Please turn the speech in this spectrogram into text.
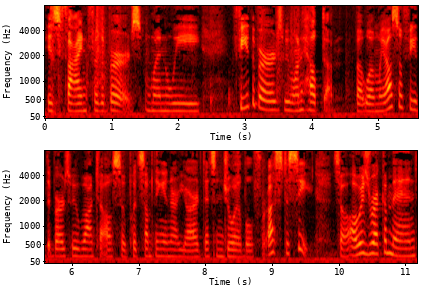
is fine for the birds. When we feed the birds, we want to help them. But when we also feed the birds, we want to also put something in our yard that's enjoyable for us to see. So I always recommend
